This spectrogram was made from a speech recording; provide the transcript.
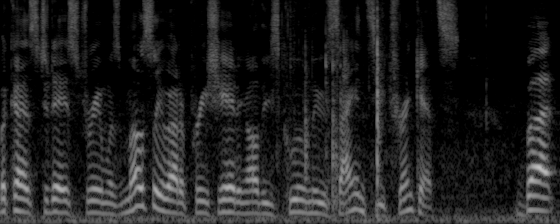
because today's stream was mostly about appreciating all these cool new sciency trinkets. But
